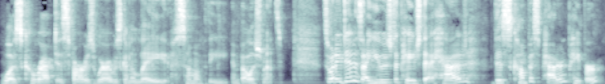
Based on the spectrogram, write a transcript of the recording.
was correct as far as where I was going to lay some of the embellishments. So what I did is I used a page that had this compass pattern paper.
